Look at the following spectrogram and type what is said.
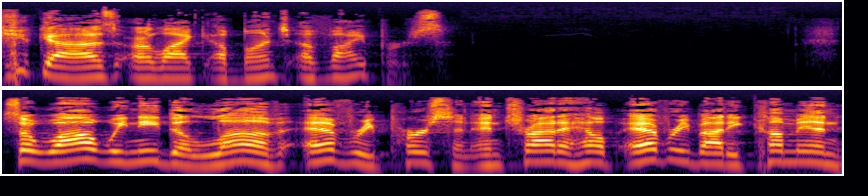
You guys are like a bunch of vipers. So while we need to love every person and try to help everybody come in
